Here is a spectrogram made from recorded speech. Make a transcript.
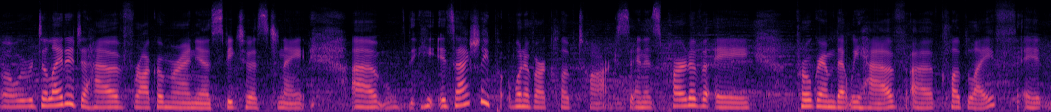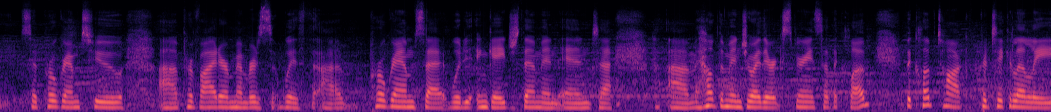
Well, we were delighted to have Rocco Maragna speak to us tonight. Uh, he, it's actually one of our club talks, and it's part of a program that we have, uh, Club Life. It's a program to uh, provide our members with uh, programs that would engage them and, and uh, um, help them enjoy their experience at the club. The Club Talk, particularly,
